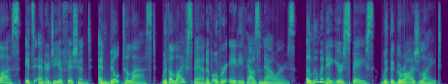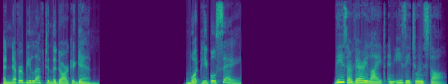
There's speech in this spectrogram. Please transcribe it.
Plus, it's energy efficient and built to last with a lifespan of over 80,000 hours. Illuminate your space with a garage light and never be left in the dark again. What people say. These are very light and easy to install.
